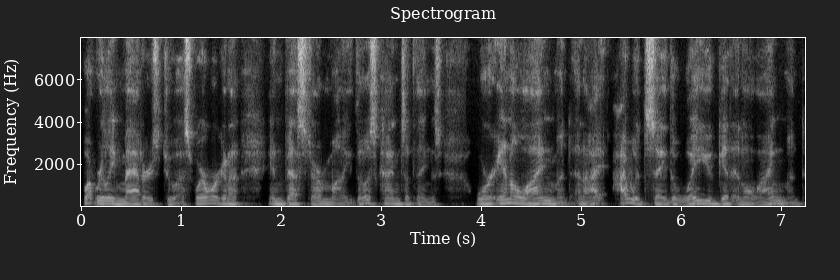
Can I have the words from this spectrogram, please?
what really matters to us, where we're going to invest our money, those kinds of things, we're in alignment. And I, I would say the way you get in alignment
